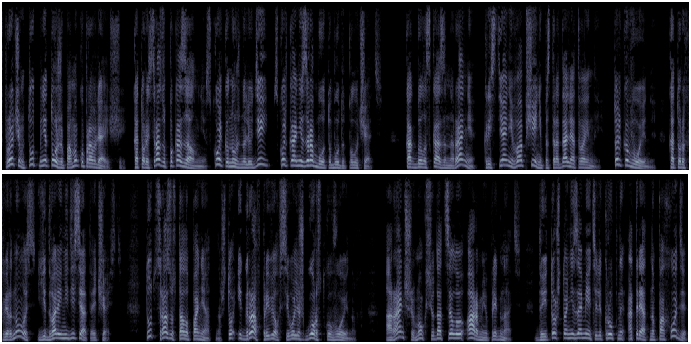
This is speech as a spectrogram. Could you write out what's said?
Впрочем, тут мне тоже помог управляющий, который сразу показал мне, сколько нужно людей, сколько они за работу будут получать. Как было сказано ранее, крестьяне вообще не пострадали от войны. Только воины, которых вернулась едва ли не десятая часть. Тут сразу стало понятно, что и граф привел всего лишь горстку воинов, а раньше мог сюда целую армию пригнать. Да и то, что они заметили крупный отряд на походе,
